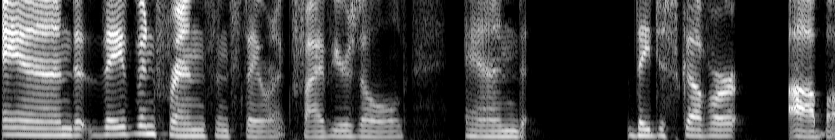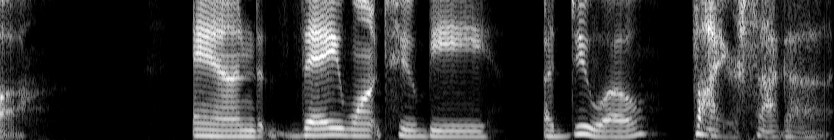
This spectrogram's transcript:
And they've been friends since they were like five years old. And they discover ABBA. And they want to be a duo, Fire Saga.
